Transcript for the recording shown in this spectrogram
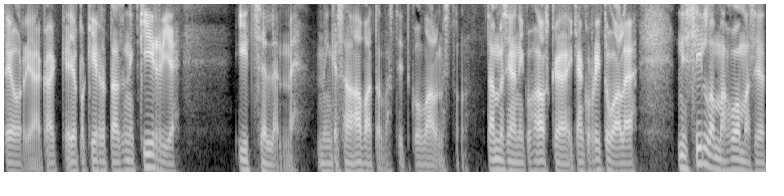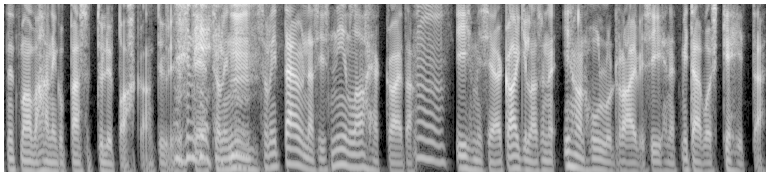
teoriaa ja kaikkea. Jopa kirjoitetaan sellainen kirje itsellemme, minkä saa avata vasta kun on valmistunut. Tämmöisiä niin kuin hauskoja ikään kuin rituaaleja. Niin silloin mä huomasin, että nyt mä oon vähän niin kuin päässyt tylypahkaan tyylisesti. niin. se, oli niin, mm. se oli täynnä siis niin lahjakkaita mm. ihmisiä ja kaikilla on sellainen ihan hullu drive siihen, että mitä voisi kehittää,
